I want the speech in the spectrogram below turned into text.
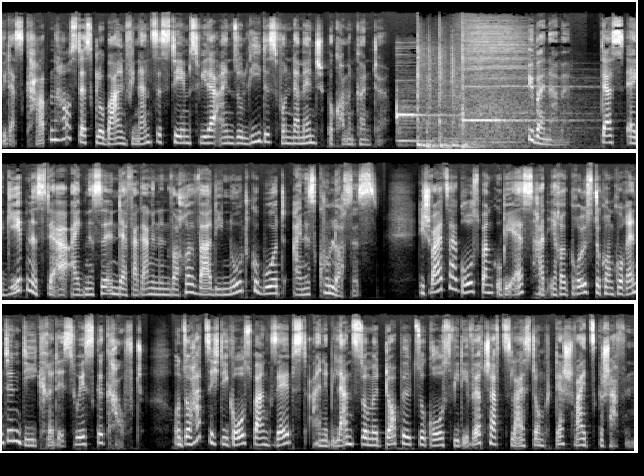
wie das Kartenhaus des globalen Finanzsystems wieder ein solides Fundament bekommen könnte. Übernahme. Das Ergebnis der Ereignisse in der vergangenen Woche war die Notgeburt eines Kolosses. Die Schweizer Großbank UBS hat ihre größte Konkurrentin, die Credit Suisse, gekauft. Und so hat sich die Großbank selbst eine Bilanzsumme doppelt so groß wie die Wirtschaftsleistung der Schweiz geschaffen.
